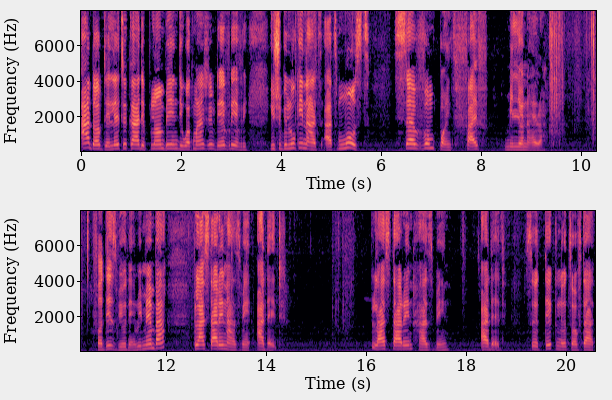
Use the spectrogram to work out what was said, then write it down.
add up the electrical the plumbing the workmanship the every every you should be looking at at most 7.5 million naira for this building. Remember plastering has been added. Plastering has been added. So take note of that.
